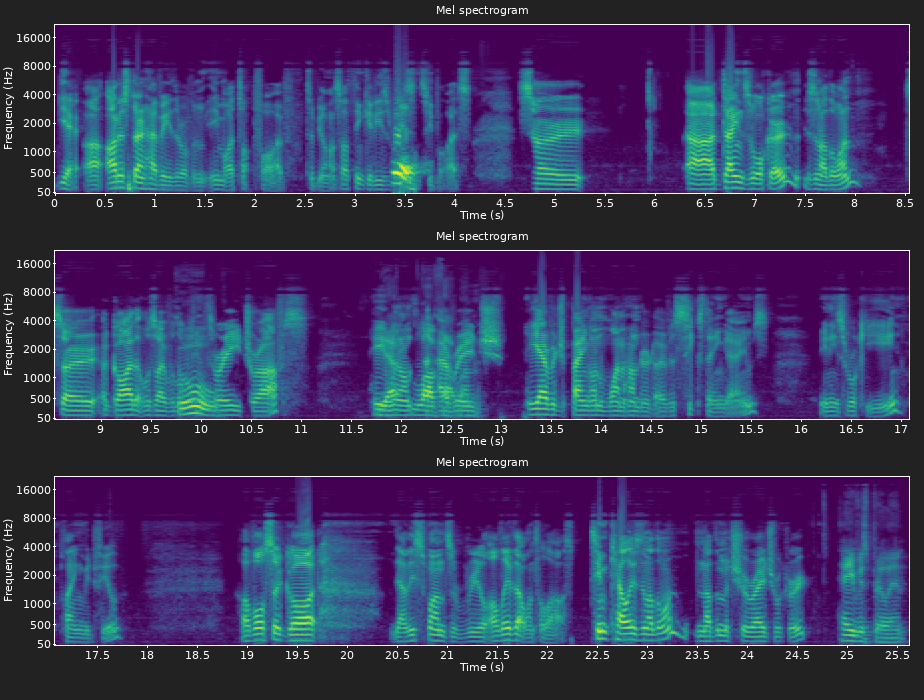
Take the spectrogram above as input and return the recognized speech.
yeah, I, I just don't have either of them in my top five. To be honest, I think it is recency bias. So uh, Dayne Zorko is another one. So a guy that was overlooked Ooh. in three drafts. He yep, went on to average. He averaged bang on 100 over 16 games. in his rookie year playing midfield. I've also got now this one's a real. I'll leave that one to last. Tim Kelly's another one, another mature age recruit. He was brilliant.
